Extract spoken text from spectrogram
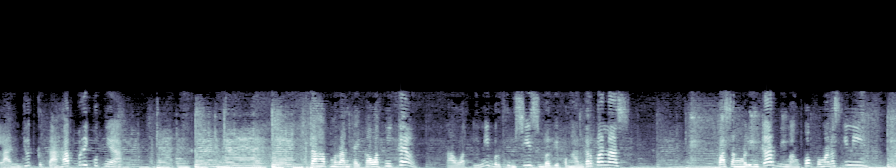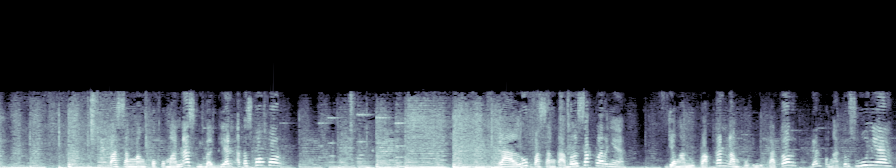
lanjut ke tahap berikutnya. Tahap merangkai kawat nikel. Kawat ini berfungsi sebagai penghantar panas. Pasang melingkar di mangkok pemanas ini. Pasang mangkok pemanas di bagian atas kompor. Lalu pasang kabel saklarnya. Jangan lupakan lampu indikator dan pengatur suhunya.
